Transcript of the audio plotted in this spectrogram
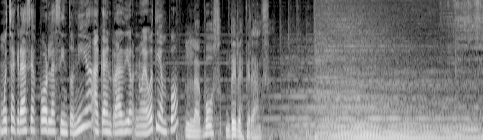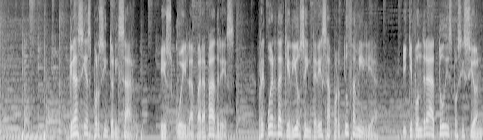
Muchas gracias por la sintonía acá en Radio Nuevo Tiempo. La voz de la esperanza. Gracias por sintonizar. Escuela para Padres. Recuerda que Dios se interesa por tu familia y que pondrá a tu disposición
